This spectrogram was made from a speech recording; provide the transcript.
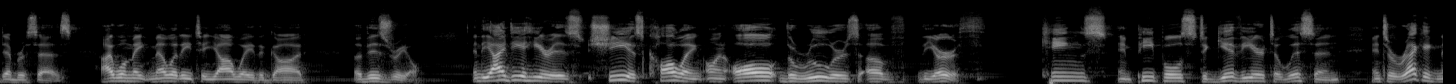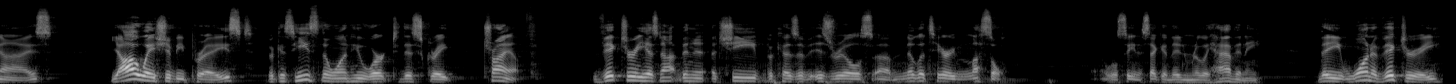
Deborah says. I will make melody to Yahweh, the God of Israel. And the idea here is she is calling on all the rulers of the earth, kings and peoples, to give ear, to listen, and to recognize Yahweh should be praised because He's the one who worked this great triumph. Victory has not been achieved because of Israel's uh, military muscle. We'll see in a second, they didn't really have any. They won a victory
